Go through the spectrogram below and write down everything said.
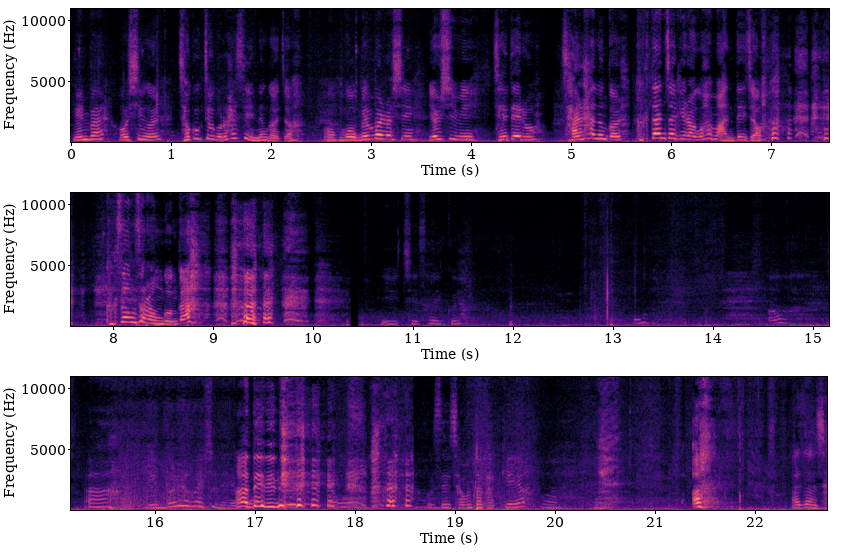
맨발 어싱을 적극적으로 할 수 있는 거죠. 어, 뭐 맨발 어싱 열심히 제대로 잘 하는 걸 극단적이라고 하면 안 되죠. 극성스러운 건가? 이 위치에 서 있고요. 아, 맨발로 가시네요. 아, 네네네. 오세요. 저 먼저 갈게요. 아, 아자, 아자.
